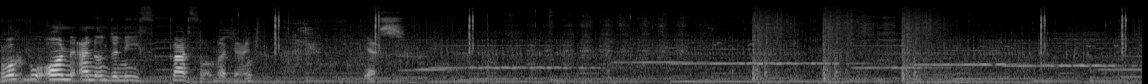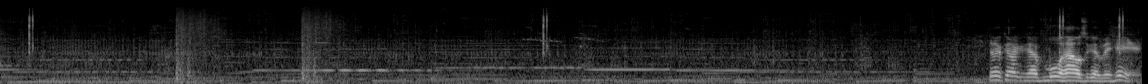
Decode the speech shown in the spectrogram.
Walkable on and underneath platform. Okay. Yes. Then I can have more housing over here.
